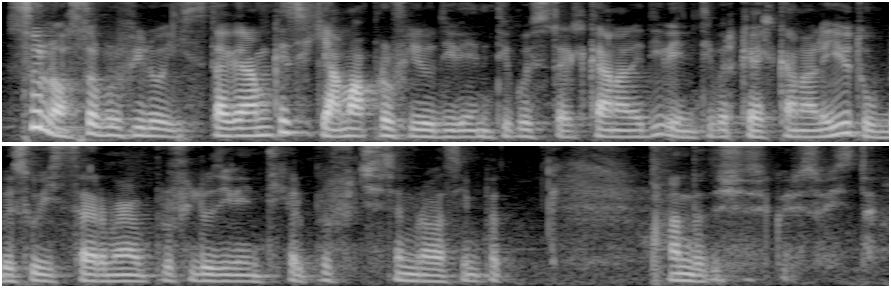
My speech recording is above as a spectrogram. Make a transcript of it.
sul nostro profilo Instagram che si chiama Profilo di Venti. Questo è il canale di Venti perché è il canale YouTube, su Instagram è il profilo di Venti che prof... ci sembrava simpatico. Andateci a seguire su Instagram.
